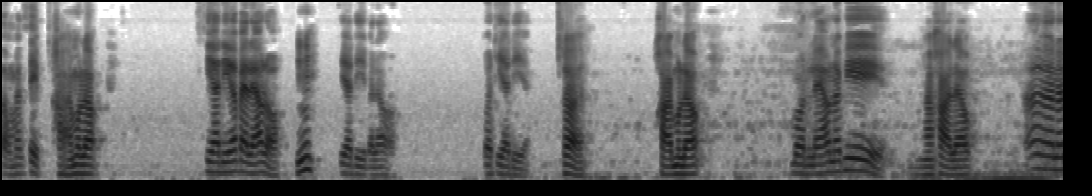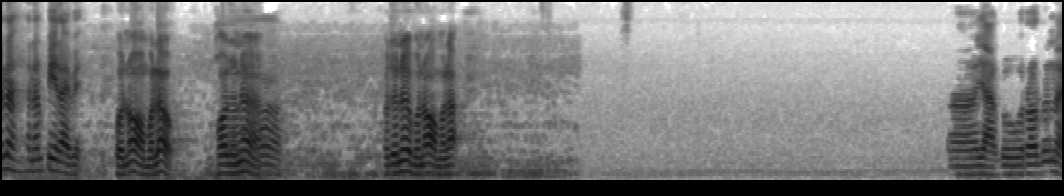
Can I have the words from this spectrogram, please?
สองพันสิบขายหมดแล้วทีอาดีก็ไปแล้วเหรอหืมทีอาดีไปแล้วเหรอตัวทีอาดีอะใช่ ขายหมดแล้ว หมดแล้วนะพี่นะขายแล้ว อ่าอันนั้นน่ะอันนั้นปีอะไรพี่ผลออกหมดแล้วฟอร์จูเนอร์อ๋อฟอร์จูเนอร์ผลออกหมดแล้วอ่าอยากดูรถรุ่นไหน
